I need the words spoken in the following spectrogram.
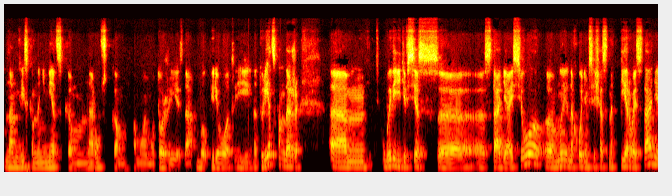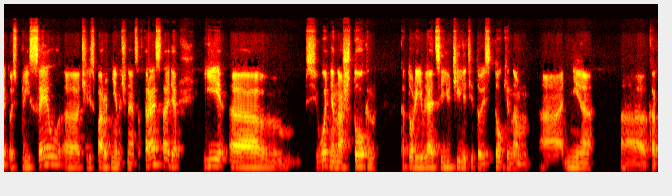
на английском, на немецком, на русском, по-моему, тоже есть, да, был перевод, и на турецком даже. Вы видите все э, стадии ICO. Мы находимся сейчас на первой стадии, то есть pre-sale. Э, через пару дней начинается вторая стадия. И э, сегодня наш токен, который является utility, то есть токеном а, не а, как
